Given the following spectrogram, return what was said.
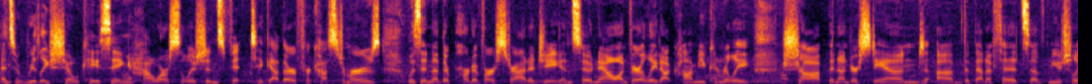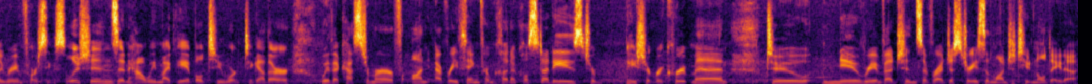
And so, really showcasing how our solutions fit together for customers was another part of our strategy. And so now on verily.com, you can really shop and understand um, the benefits of mutually reinforcing solutions and how we might be able to work together with a customer on everything from clinical studies to patient recruitment to new reinventions of registries and longitudinal data.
